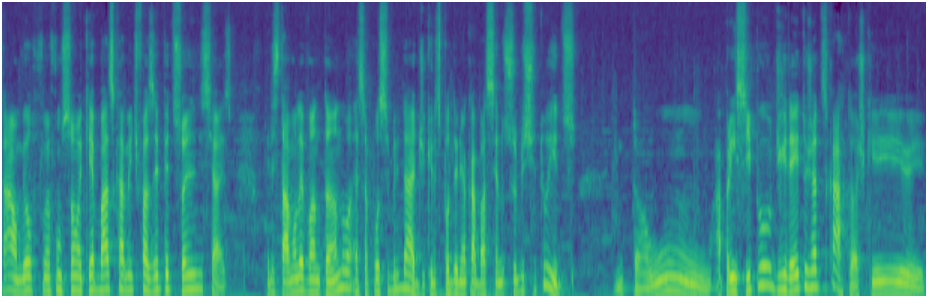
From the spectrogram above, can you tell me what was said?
Ah, o meu, minha função aqui é basicamente fazer petições iniciais. Eles estavam levantando essa possibilidade de que eles poderiam acabar sendo substituídos. Então, a princípio, direito já descarta. Eu acho que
